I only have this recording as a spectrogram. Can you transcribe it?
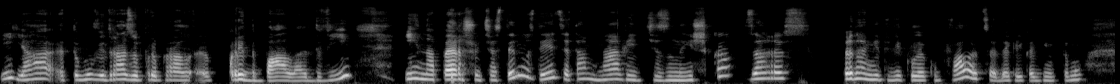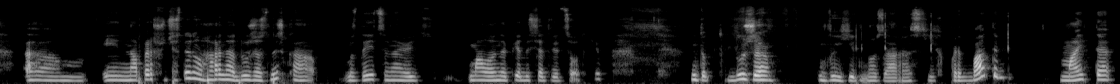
І я тому відразу прибрала, придбала дві. І на першу частину, здається, там навіть знижка зараз. Принаймні тоді, коли я купувала це декілька днів тому. Ем, І на першу частину гарна дуже знижка, здається, навіть мало не 50%. Ну, тобто дуже вигідно зараз їх придбати. Майте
